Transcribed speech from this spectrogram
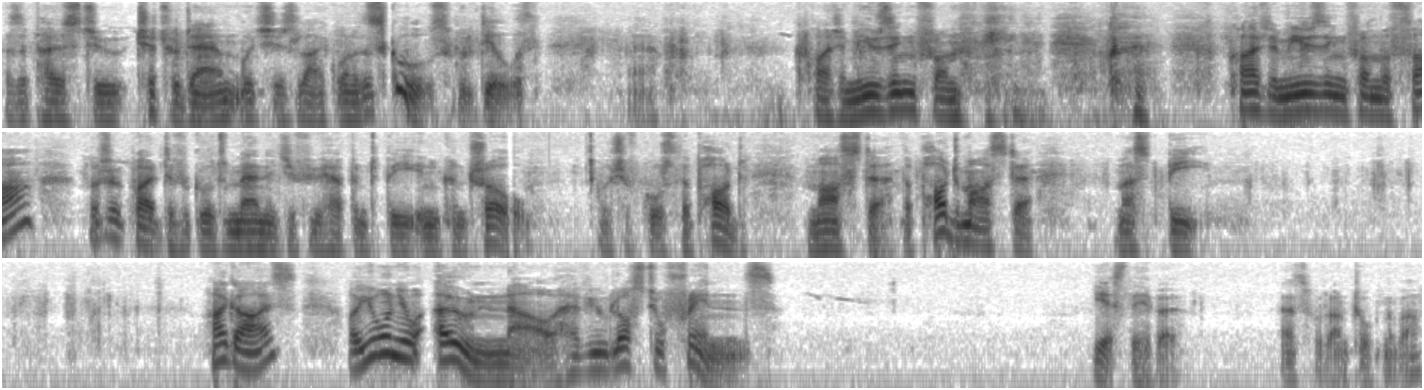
As opposed to Chitwa Dam, which is like one of the schools we deal with. Uh, quite amusing from quite amusing from afar, but are quite difficult to manage if you happen to be in control, which of course the pod master, the pod master must be. Hi guys, are you on your own now? Have you lost your friends? Yes, the hippo. That's what I'm talking about.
